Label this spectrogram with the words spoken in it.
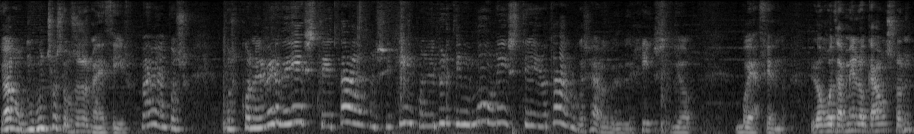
yo hago muchos y vosotros me decís, pues, pues con el verde este, tal, no sé qué, con el verde limón este, o tal, lo que sea, lo que elegís, yo voy haciendo. Luego también lo que hago son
